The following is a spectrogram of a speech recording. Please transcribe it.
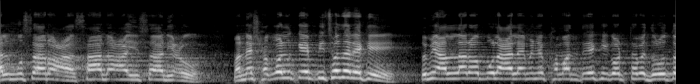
আল মুসার মানে সকলকে পিছনে রেখে তুমি আল্লাহ রব্বুল আলমিনের ক্ষমার দিকে কি করতে হবে? দ্রুত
